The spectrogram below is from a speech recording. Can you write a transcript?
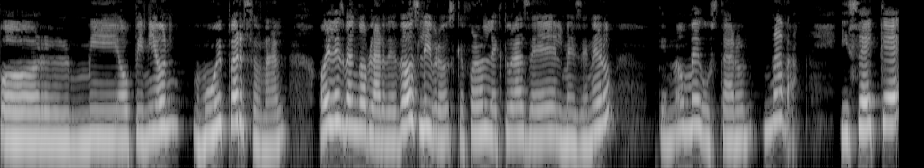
por mi opinión muy personal, hoy les vengo a hablar de dos libros que fueron lecturas del mes de enero que no me gustaron nada. Y sé que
